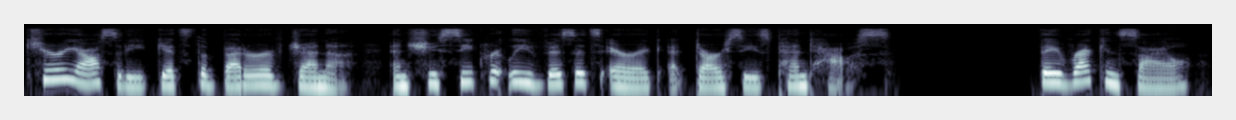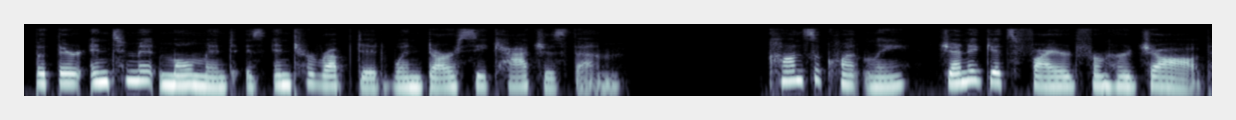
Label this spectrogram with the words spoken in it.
Curiosity gets the better of Jenna, and she secretly visits Eric at Darcy's penthouse. They reconcile, but their intimate moment is interrupted when Darcy catches them. Consequently, Jenna gets fired from her job,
